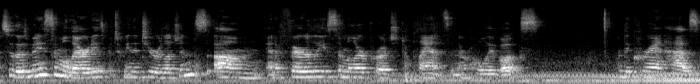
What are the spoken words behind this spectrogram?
So there's many similarities between the two religions, um, and a fairly similar approach to plants in their holy books. The Quran has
